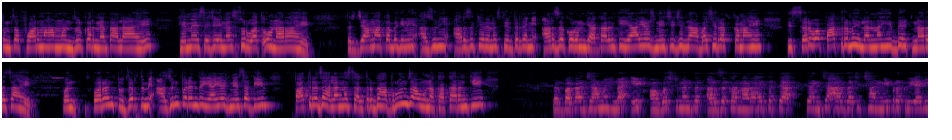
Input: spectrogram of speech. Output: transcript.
तुमचा फॉर्म हा मंजूर करण्यात आला आहे. हे मेसेज येण्यास सुरुवात होणार आहे. तर ज्या माता भगिनी अजूनही अर्ज केले नसतील तर त्यांनी अर्ज करून घ्या. कारण की या योजनेची जी लाभाची रक्कम आहे ती सर्व पात्र महिलांनाही भेटणारच आहे. पण परंतु जर तुम्ही अजूनपर्यंत या योजनेसाठी पात्र झाला नसाल तर घाबरून जाऊ नका. कारण की तर बघा ज्या महिला एक ऑगस्ट नंतर अर्ज करणार आहेत तर त्या त्यांच्या अर्जाची छाननी प्रक्रिया ही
